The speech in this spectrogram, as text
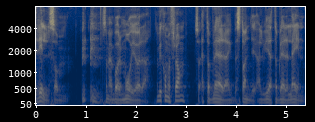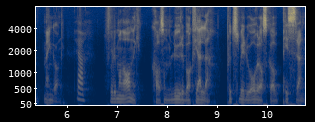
drill som, som jeg bare må gjøre. Når vi kommer fram, så etablerer jeg bestandig Eller vi etablerer leiren med en gang. Ja. Fordi man aner ikke hva som lurer bak fjellet. Plutselig blir du overraska av pissregn.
